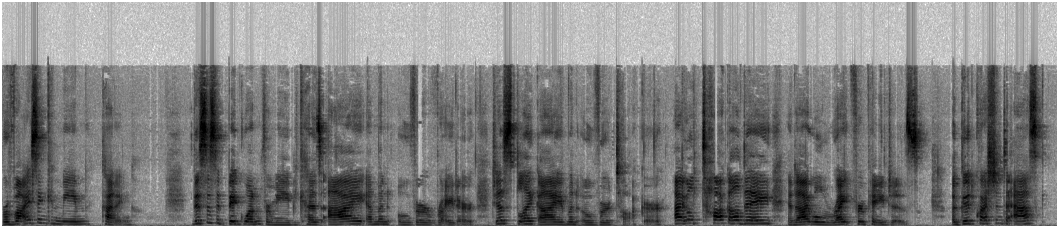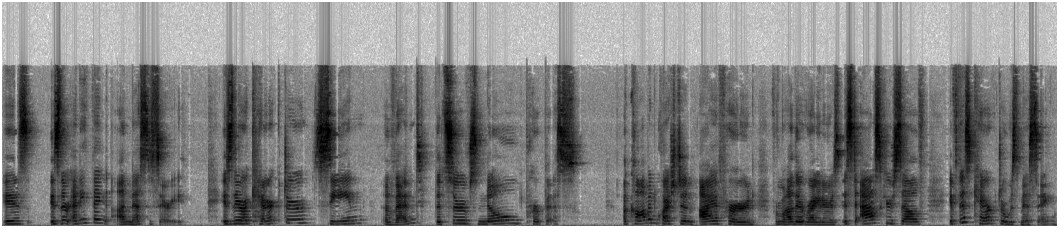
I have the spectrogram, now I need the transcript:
revising can mean cutting. This is a big one for me because I am an overwriter, just like I am an over talker. I will talk all day and I will write for pages. A good question to ask is, is there anything unnecessary? Is there a character, scene, event that serves no purpose? A common question I have heard from other writers is to ask yourself, if this character was missing,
